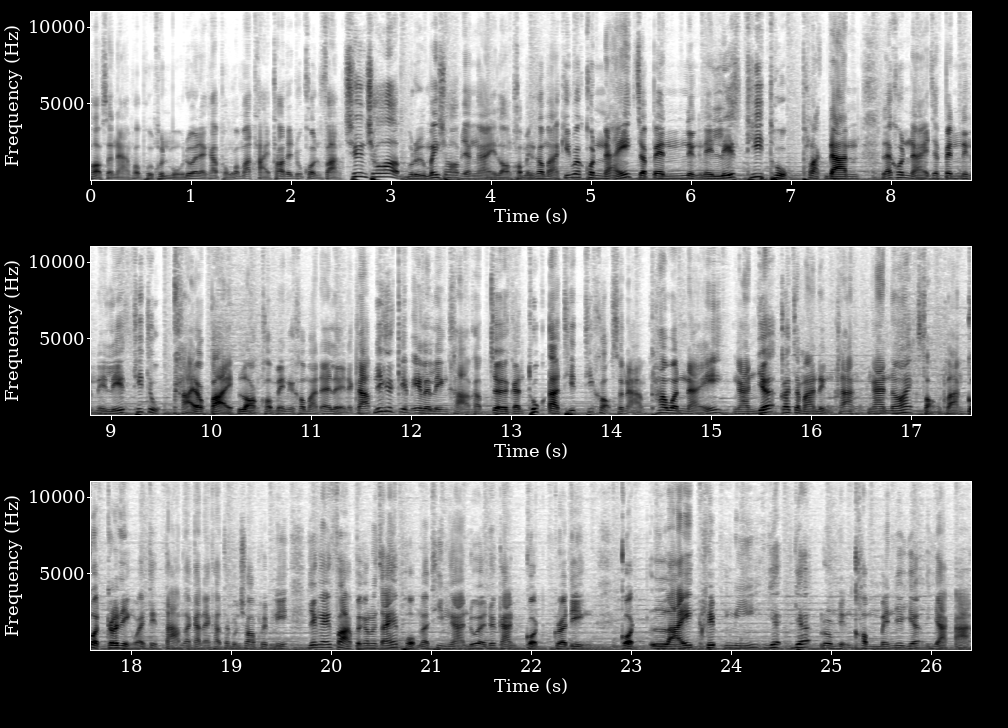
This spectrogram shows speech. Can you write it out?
ขอบสนามขอบคุณคุณหมูด้วยนะครับ ผมก็มาถ่ายทอดให้ทุกคนฟัง ชื่นชอบหรือไม่ชอบยังไง ลองคอมเมนต์เข้ามา คิดว่าคนไหนจะเป็นหนึ่งในลิสต์ที่ถูกผลักดัน และคนไหนจะเป็นหนึ่งในลิสต์ที่ถูกขายออกไป ลองคอมเมนต์กันเข้ามาได้เลยนะครับนี่คือเกมเองละเลงข่าวครับเจอกันทุกอาทิตย์ที่ขอบสนาม ถ้าวันไหน งานเยอะก็จะมาหนึ่งครั้ง งานน้อยสองครั้งกดกระดิ่งไว้ติดตามแล้วกันนะครับถ้าคุณชอบคลิปนี้ยังไงฝากเป็นกำลังใจให้ผมและทีมงานด้วยด้วยการกดกระดิ่งกดไลค์คลิปนี้เยอะๆ รวมถึงคอมเมนต์เยอะๆ อยากอ่าน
